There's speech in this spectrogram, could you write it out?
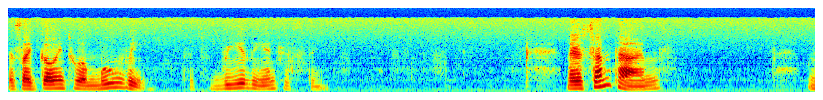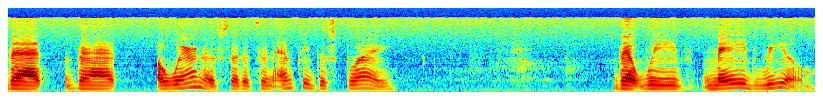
It's like going to a movie. It's really interesting. There's sometimes that that awareness that it's an empty display that we've made real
